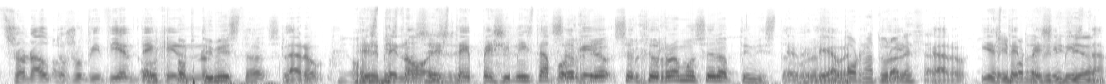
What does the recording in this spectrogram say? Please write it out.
son autosuficientes. que no- Optimistas. claro. Optimistas, este no, sí, sí. este es pesimista porque... Sergio, Sergio Ramos era optimista. por. Por naturaleza. Y- claro, y este por pesimista. definición.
